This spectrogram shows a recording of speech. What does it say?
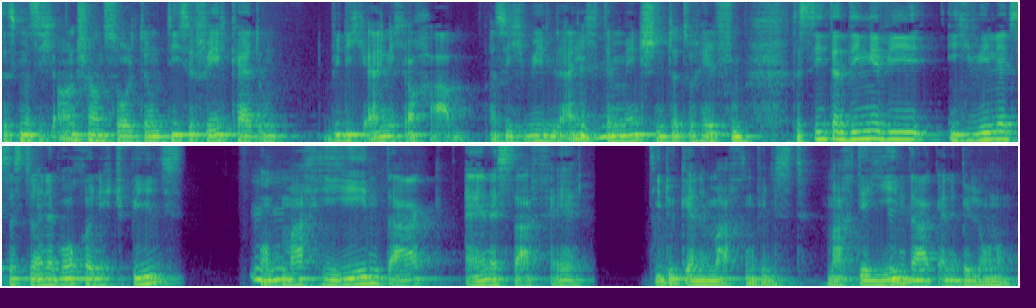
das man sich anschauen sollte und diese Fähigkeit und will ich eigentlich auch haben. Also ich will eigentlich Mhm. den Menschen dazu helfen. Das sind dann Dinge wie, ich will jetzt, dass du eine Woche nicht spielst Mhm. und mach jeden Tag eine Sache, die du gerne machen willst. Mach dir jeden Mhm. Tag eine Belohnung.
